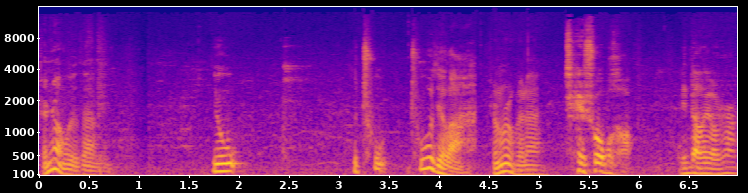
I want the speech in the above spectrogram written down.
陈掌柜在吗？哟，他出出去了，什么时候回来？这说不好，您找他有事儿？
